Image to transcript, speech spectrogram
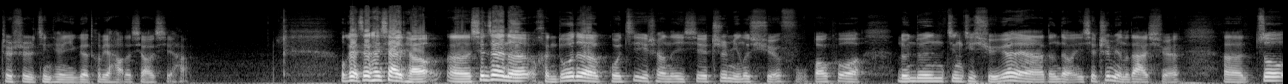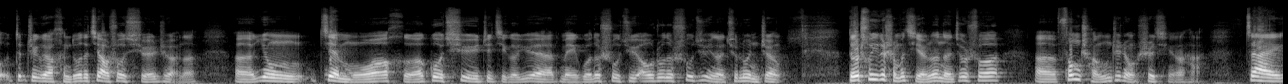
这是今天一个特别好的消息哈。OK，再看下一条。呃，现在呢，很多的国际上的一些知名的学府，包括伦敦经济学院呀等等一些知名的大学，呃，都这个很多的教授学者呢，呃，用建模和过去这几个月美国的数据、欧洲的数据呢去论证，得出一个什么结论呢？就是说，呃，封城这种事情哈。在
